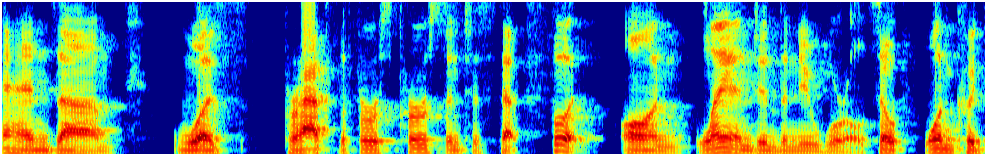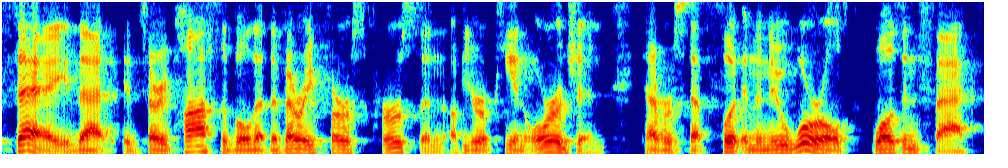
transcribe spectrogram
and um, was perhaps the first person to step foot on land in the New World. So one could say that it's very possible that the very first person of European origin to ever step foot in the New World was in fact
